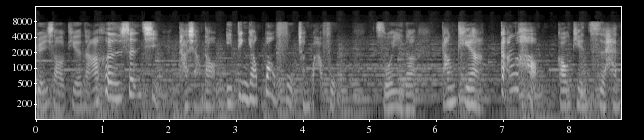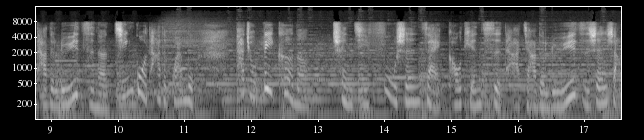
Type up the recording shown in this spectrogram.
袁小田啊，很生气，他想到一定要报复陈寡妇，所以呢，当天啊，刚好高天赐和他的驴子呢经过他的棺木，他就立刻呢趁机附身在高天赐他家的驴子身上，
